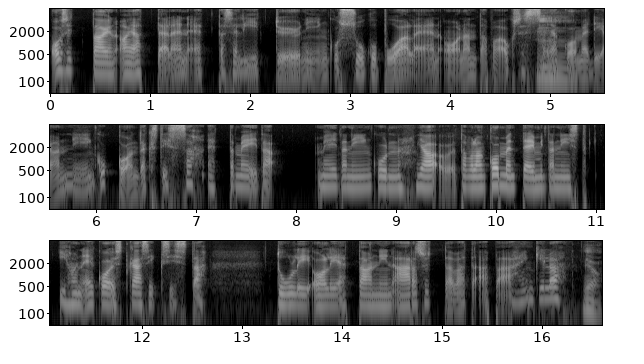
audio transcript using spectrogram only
osittain ajattelen, että se liittyy niin kuin sukupuoleen Oonan tapauksessa mm. ja komedian niin kuin kontekstissa, että meitä meitä niin kuin, ja tavallaan kommentteja, mitä niistä ihan ekoista käsiksistä tuli, oli, että on niin ärsyttävä tämä päähenkilö. Joo.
